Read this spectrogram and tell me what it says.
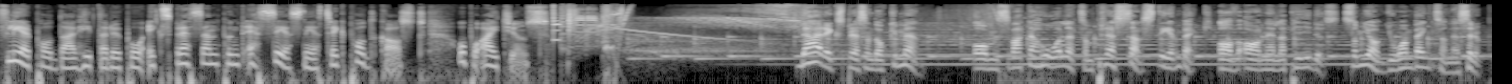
Fler poddar hittar du på expressen.se podcast och på iTunes. Det här är Expressen Dokument om svarta hålet som pressar Stenbeck av Arne Lapidus som jag, Johan Bengtsson, läser upp.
